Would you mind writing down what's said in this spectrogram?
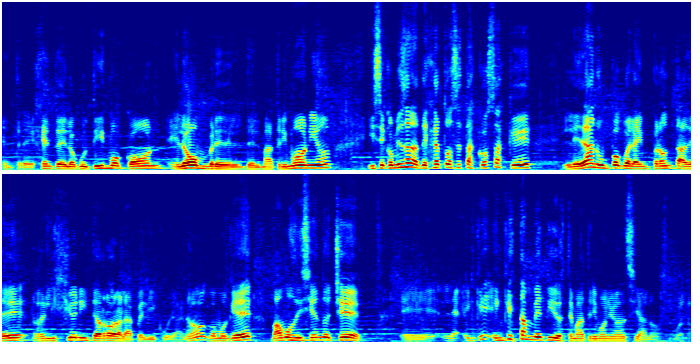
entre gente del ocultismo con el hombre del, matrimonio, y se comienzan a tejer todas estas cosas que le dan un poco la impronta de religión y terror a la película, ¿no? Como que vamos diciendo, che, eh, ¿en, qué, ¿en, qué, están metidos este matrimonio de ancianos? Bueno,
